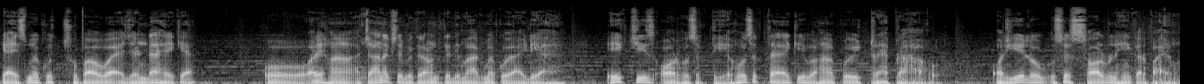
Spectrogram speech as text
क्या इसमें कुछ छुपा हुआ एजेंडा है क्या? ओ, अरे हाँ अचानक से विक्रांत के दिमाग में कोई आइडिया है। एक चीज़ और हो सकती है। हो सकता है कि वहाँ कोई ट्रैप रहा हो, और ये लोग उसे सॉल्व नहीं कर पाए हों।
